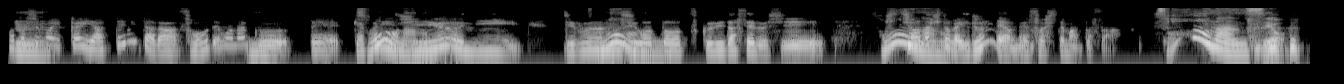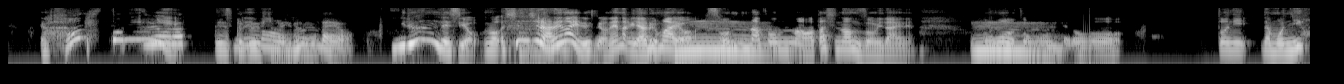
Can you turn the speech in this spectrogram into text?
私も一回やってみたら、そうでもなくて、逆に自由に自分の仕事を作り出せるし、必そうな要な人がの。いるんだよね、そしてまたさ。そうなんですよ。いや、本当に 必要だって言ってくれる人がいるんだよ。いるんですよ。もう信じられないですよね。なんかやる前はう。んそんなそんな私なんぞみたいな思うと思うけど、本当に、だもう日本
